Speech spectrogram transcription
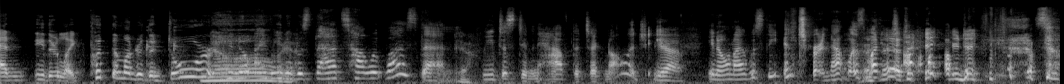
and either like put them under the door. You know, I mean, it was that's how it was then. Yeah. We just didn't have the technology. Yeah. You know, and I was the intern. That was my That's job. You did. So,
